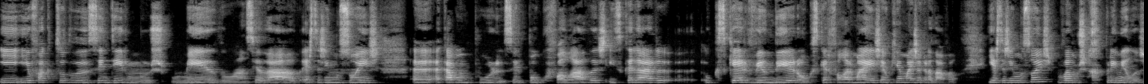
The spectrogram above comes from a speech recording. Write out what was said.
e, e, o facto de sentirmos o medo, a ansiedade, estas emoções uh, acabam por ser pouco faladas e se calhar o que se quer vender ou o que se quer falar mais é o que é mais agradável. E estas emoções vamos reprimi-las,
